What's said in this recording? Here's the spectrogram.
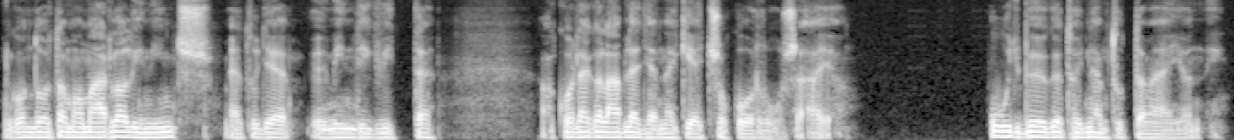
Gondoltam, ha már Lali nincs, mert ugye ő mindig vitte, akkor legalább legyen neki egy csokor rózsája. Úgy bőgött, hogy nem tudtam eljönni.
